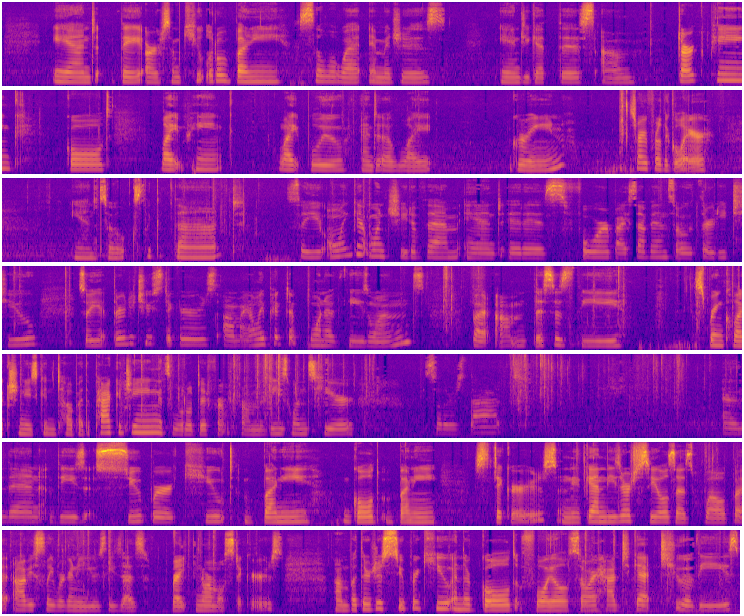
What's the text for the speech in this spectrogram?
and they are some cute little bunny silhouette images and you get this um, dark pink, gold, light pink, light blue, and a light green. Sorry for the glare. And so it looks like that. So you only get one sheet of them and it is 4 by 7 so 32. So you get 32 stickers. Um, I only picked up one of these ones but um, this is the spring collection, as you can tell by the packaging. It's a little different from these ones here. So there's that. And then these super cute bunny, gold bunny stickers. And again, these are seals as well, but obviously we're going to use these as right normal stickers. Um, but they're just super cute and they're gold foil, so I had to get two of these.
